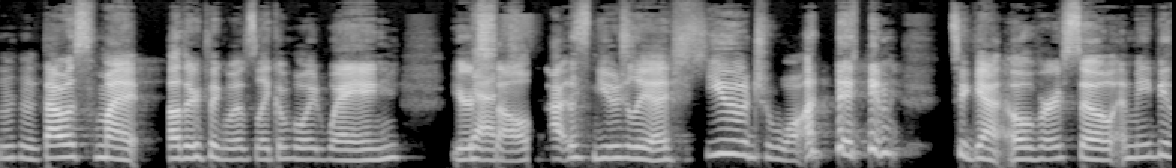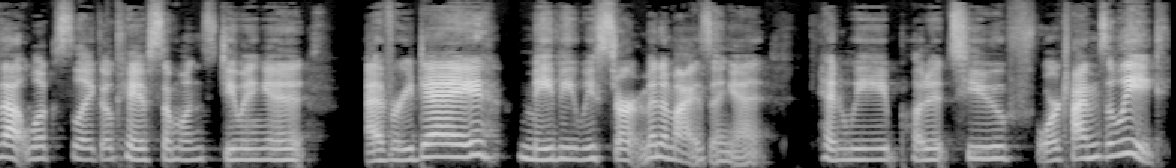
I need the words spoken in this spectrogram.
Mhm. That was my other thing was like avoid weighing yourself. That is usually a huge one to get over. So, and maybe that looks like, okay, if someone's doing it every day, maybe we start minimizing it. Can we put it to four times a week?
